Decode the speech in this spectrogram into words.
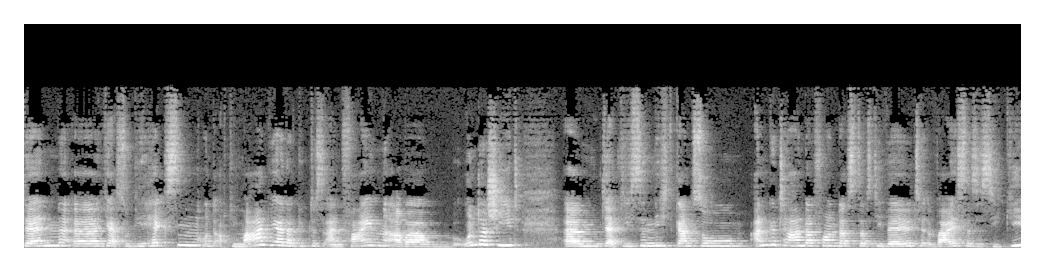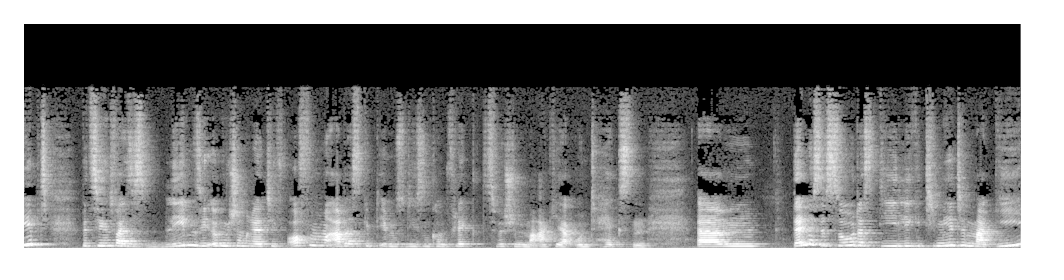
denn äh, ja, so die Hexen und auch die Magier, da gibt es einen feinen, aber Unterschied. Ähm, ja, die sind nicht ganz so angetan davon, dass, dass die Welt weiß, dass es sie gibt, beziehungsweise leben sie irgendwie schon relativ offen, aber es gibt eben so diesen Konflikt zwischen Magier und Hexen. Ähm, denn es ist so, dass die legitimierte Magie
